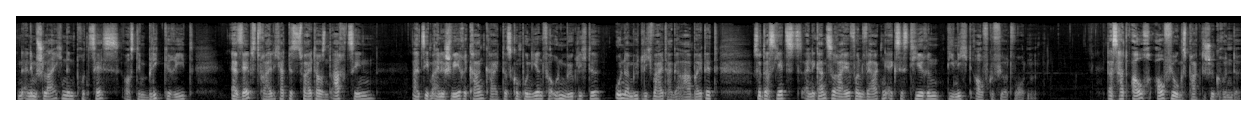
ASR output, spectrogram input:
in einem schleichenden Prozess aus dem Blick geriet. Er selbst freilich hat bis 2018, als ihm eine schwere Krankheit das Komponieren verunmöglichte, unermüdlich weitergearbeitet, so dass jetzt eine ganze Reihe von Werken existieren, die nicht aufgeführt wurden. Das hat auch aufführungspraktische Gründe.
